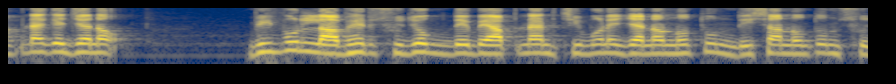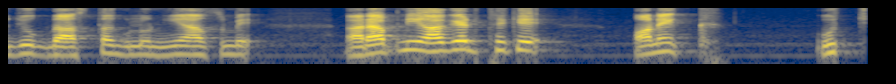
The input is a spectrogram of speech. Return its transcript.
আপনাকে যেন বিপুল লাভের সুযোগ দেবে। আপনার জীবনে যেন নতুন দিশা, নতুন সুযোগ, রাস্তাগুলো নিয়ে আসবে। আর আপনি আগের থেকে অনেক উচ্চ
